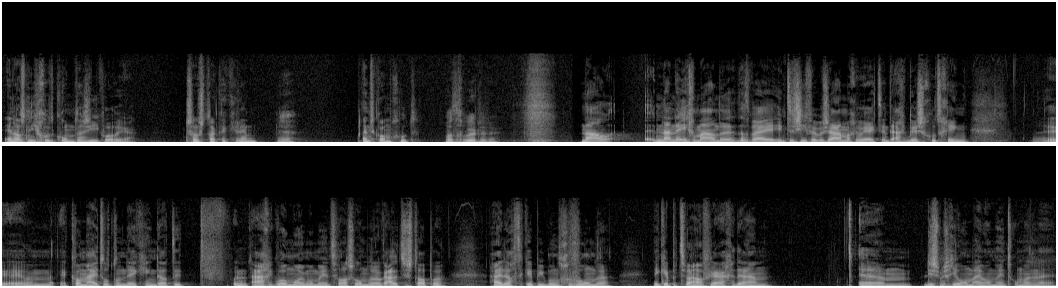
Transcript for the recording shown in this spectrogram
En als het niet goed komt, dan zie ik wel weer. Zo stak ik erin. Ja. En het kwam goed. Wat gebeurde er? Nou, na negen maanden dat wij intensief hebben samengewerkt en het eigenlijk best goed ging, eh, ehm, kwam hij tot de ontdekking dat dit een, eigenlijk wel een mooi moment was om er ook uit te stappen. Hij dacht, ik heb iemand gevonden. Ik heb het twaalf jaar gedaan. Ehm, dit is misschien wel mijn moment om een... eh,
